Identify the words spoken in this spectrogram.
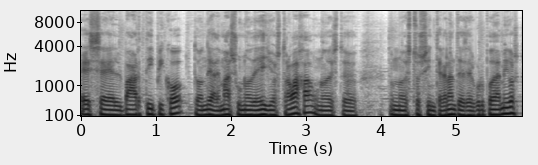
es el bar típico donde además uno de ellos trabaja, uno de estos, uno de estos integrantes del grupo de amigos,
